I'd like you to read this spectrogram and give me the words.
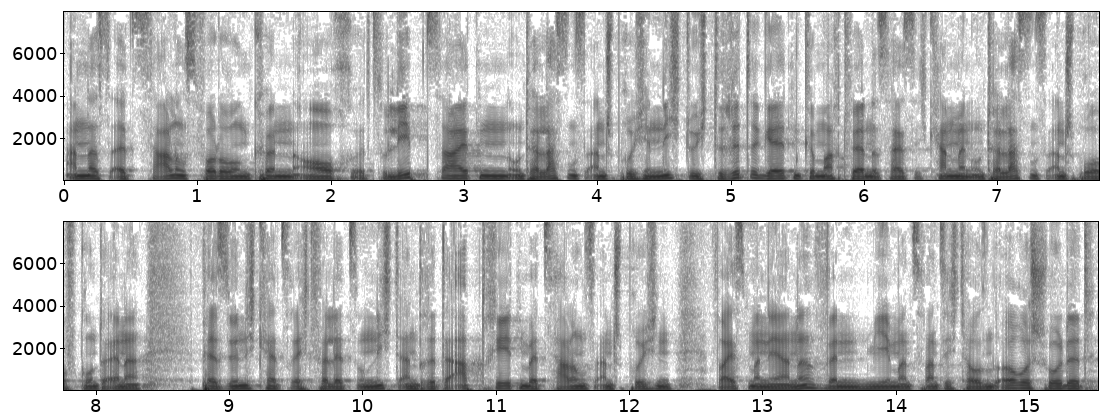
Anders als Zahlungsforderungen können auch zu Lebzeiten Unterlassungsansprüche nicht durch Dritte geltend gemacht werden. Das heißt, ich kann meinen Unterlassungsanspruch aufgrund einer Persönlichkeitsrechtverletzung nicht an Dritte abtreten. Bei Zahlungsansprüchen weiß man ja, ne, wenn mir jemand 20.000 Euro schuldet,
